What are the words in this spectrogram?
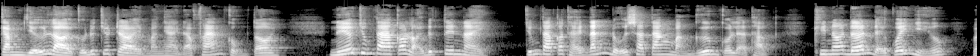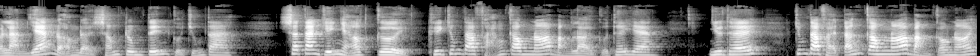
cầm giữ lời của Đức Chúa Trời mà Ngài đã phán cùng tôi. Nếu chúng ta có loại đức tin này, chúng ta có thể đánh đuổi Satan bằng gươm của lẽ thật khi nó đến để quấy nhiễu và làm gián đoạn đời sống trung tín của chúng ta. Satan chỉ nhạo cười khi chúng ta phản công nó bằng lời của thế gian. Như thế, chúng ta phải tấn công nó bằng câu nói,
